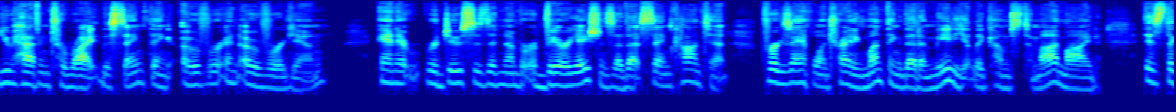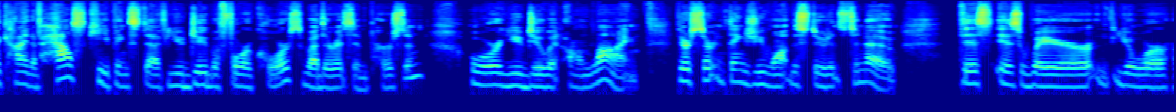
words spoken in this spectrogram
you having to write the same thing over and over again. And it reduces the number of variations of that same content. For example, in training, one thing that immediately comes to my mind is the kind of housekeeping stuff you do before a course, whether it's in person or you do it online. There are certain things you want the students to know. This is where your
